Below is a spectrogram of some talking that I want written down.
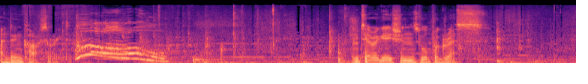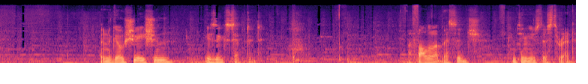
and incarcerated. Oh! Interrogations will progress. The negotiation is accepted. A follow up message continues this thread.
